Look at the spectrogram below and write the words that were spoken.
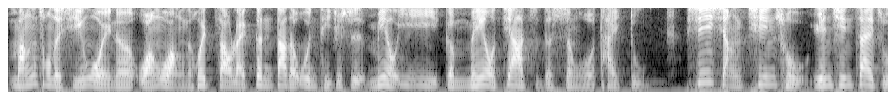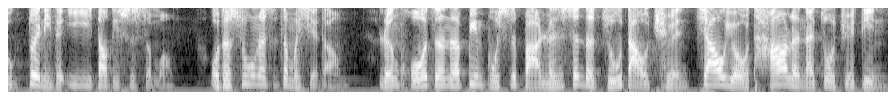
盲从的行为呢，往往呢会招来更大的问题，就是没有意义跟没有价值的生活态度。先想清楚冤亲债主对你的意义到底是什么。我的书呢是这么写的。人活着呢，并不是把人生的主导权交由他人来做决定，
